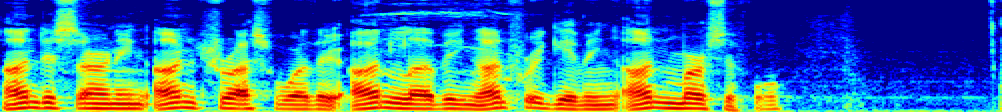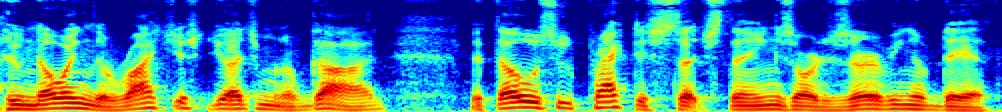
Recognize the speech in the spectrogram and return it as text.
undiscerning, untrustworthy, unloving, unforgiving, unmerciful, who knowing the righteous judgment of God, that those who practice such things are deserving of death,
